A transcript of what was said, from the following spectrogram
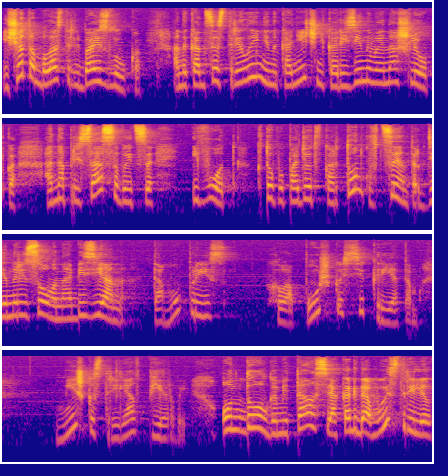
Еще там была стрельба из лука, а на конце стрелы не наконечника, а резиновая нашлепка. Она присасывается, и вот, кто попадет в картонку в центр, где нарисована обезьяна, тому приз. Хлопушка с секретом. Мишка стрелял первый. Он долго метался, а когда выстрелил,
